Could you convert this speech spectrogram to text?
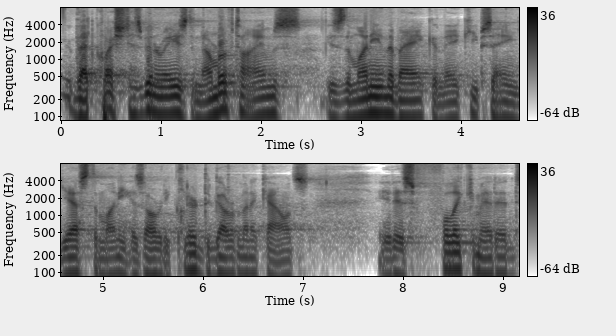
that question has been raised a number of times. Is the money in the bank? And they keep saying, yes, the money has already cleared the government accounts. It is fully committed.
